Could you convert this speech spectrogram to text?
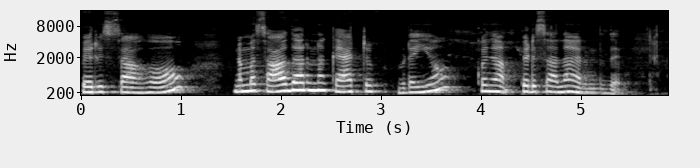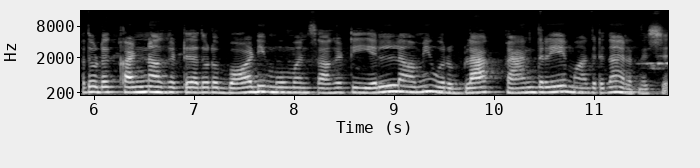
பெருசாகவும் நம்ம சாதாரண கேட்டை விடையும் கொஞ்சம் பெருசாக தான் இருந்தது. அதோட கண்ணாகட்டு அதோட பாடி மூமெண்ட்ஸ் ஆகட்டு எல்லாமே ஒரு பிளாக் பேந்தரே மாதிரி தான் இருந்துச்சு.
